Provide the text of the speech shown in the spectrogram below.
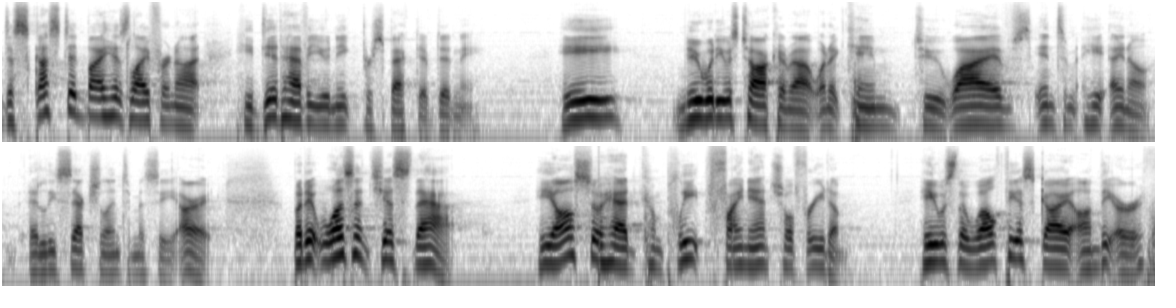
disgusted by his life or not, he did have a unique perspective, didn't he? He knew what he was talking about when it came to wives, intimate, you know, at least sexual intimacy. All right. But it wasn't just that. He also had complete financial freedom. He was the wealthiest guy on the earth.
